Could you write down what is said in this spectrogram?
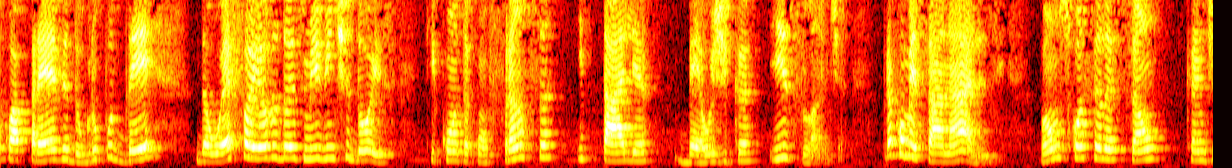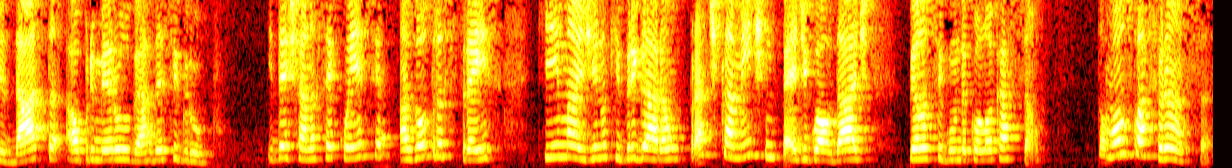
com a prévia do grupo D da UEFA Euro 2022, que conta com França, Itália, Bélgica e Islândia. Para começar a análise, vamos com a seleção candidata ao primeiro lugar desse grupo e deixar na sequência as outras três que imagino que brigarão praticamente em pé de igualdade pela segunda colocação. Então vamos com a França.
